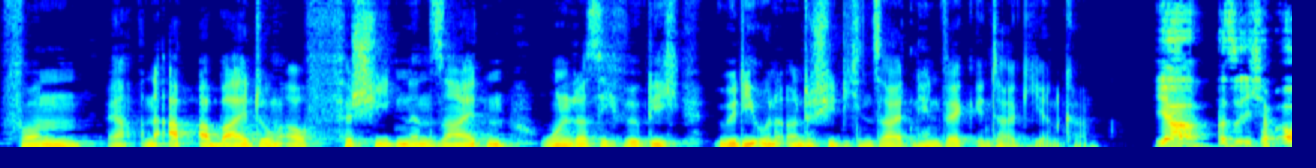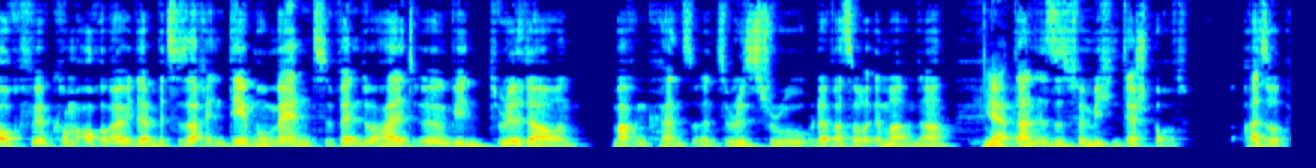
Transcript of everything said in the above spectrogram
von, ja, eine Abarbeitung auf verschiedenen Seiten, ohne dass ich wirklich über die unterschiedlichen Seiten hinweg interagieren kann. Ja, also ich habe auch, wir kommen auch immer wieder mit zur Sache, in dem Moment, wenn du halt irgendwie ein Drilldown machen kannst oder ein Drill-Through oder was auch immer, ne? Ja. Dann ist es für mich ein Dashboard. Also,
